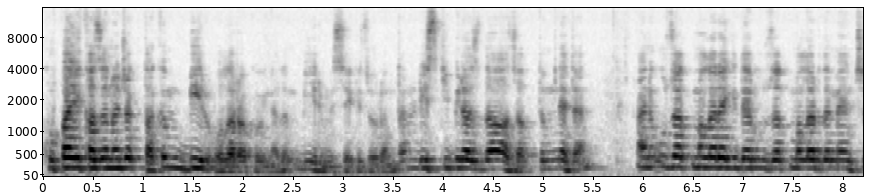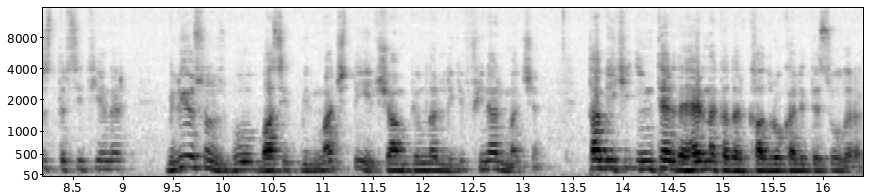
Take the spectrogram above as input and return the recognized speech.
kupayı kazanacak takım 1 olarak oynadım. 1.28 orandan. Riski biraz daha azalttım. Neden? Hani uzatmalara gider. Uzatmalarda Manchester City yener. Biliyorsunuz bu basit bir maç değil. Şampiyonlar Ligi final maçı. Tabii ki Inter de her ne kadar kadro kalitesi olarak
